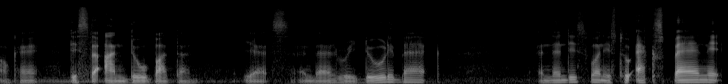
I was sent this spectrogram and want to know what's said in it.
Okay, this is the undo button. Yes, and then redo it back. And then this one is to expand it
